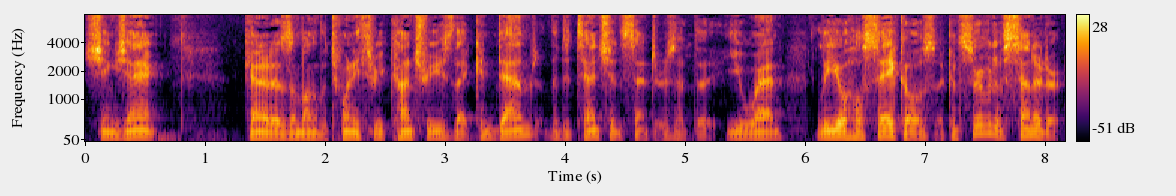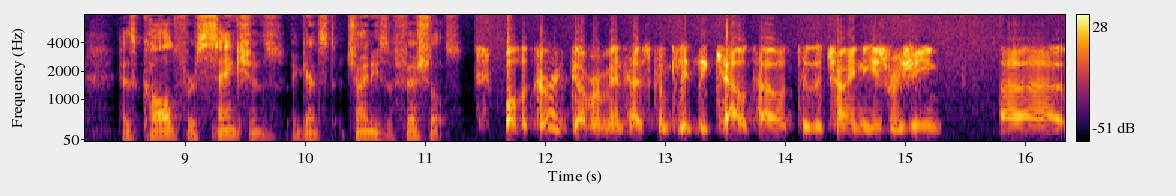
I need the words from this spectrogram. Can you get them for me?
Xinjiang. Canada is among the 23 countries that condemned the detention centers at the UN. Leo Housakos, a conservative senator, has called for sanctions against Chinese officials. Well, the current government has completely kowtowed to the Chinese regime. Uh,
